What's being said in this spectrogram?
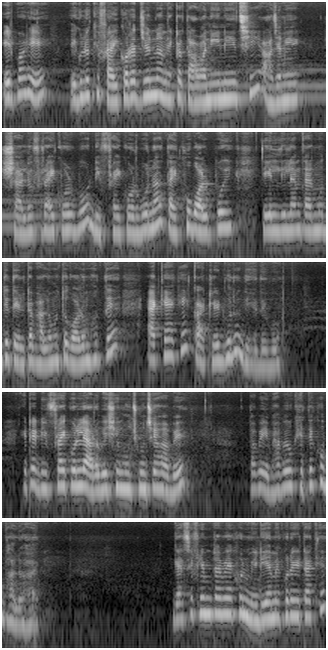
এরপরে এগুলোকে ফ্রাই করার জন্য আমি একটা তাওয়া নিয়ে নিয়েছি। আজ আমি শ্যালো ফ্রাই করব ডিপ ফ্রাই করব না, তাই খুব অল্পই তেল দিলাম। তার মধ্যে তেলটা ভালো মতো গরম হতে একে একে কাটলেটগুলো দিয়ে দেব। এটা ডিপ ফ্রাই করলে আরও বেশি মুচমুচে হবে। তবে এভাবেও খেতে খুব ভালো হয়। গ্যাসে ফ্লেমটা আমি এখন মিডিয়ামে করে এটাকে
